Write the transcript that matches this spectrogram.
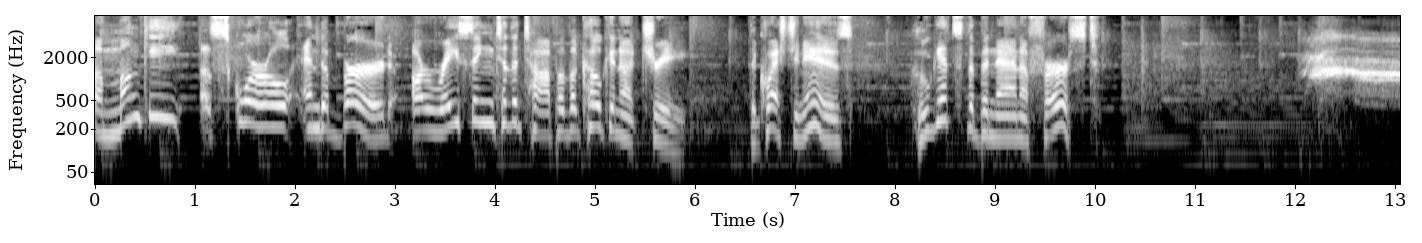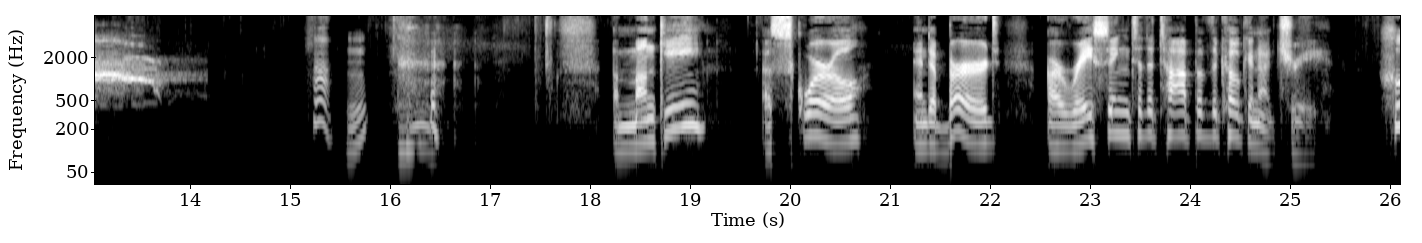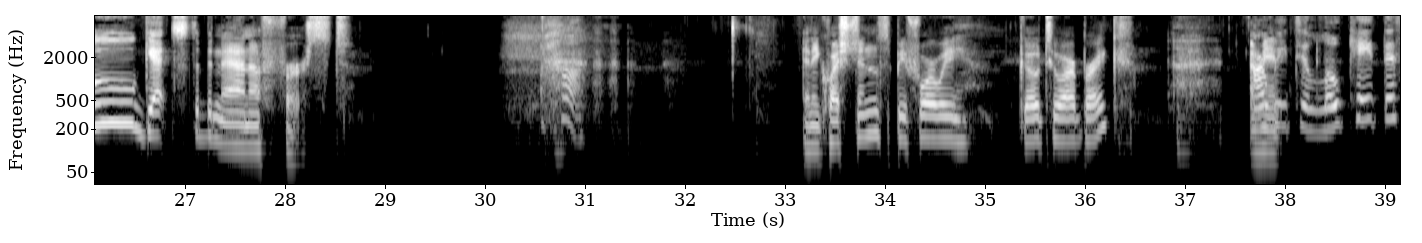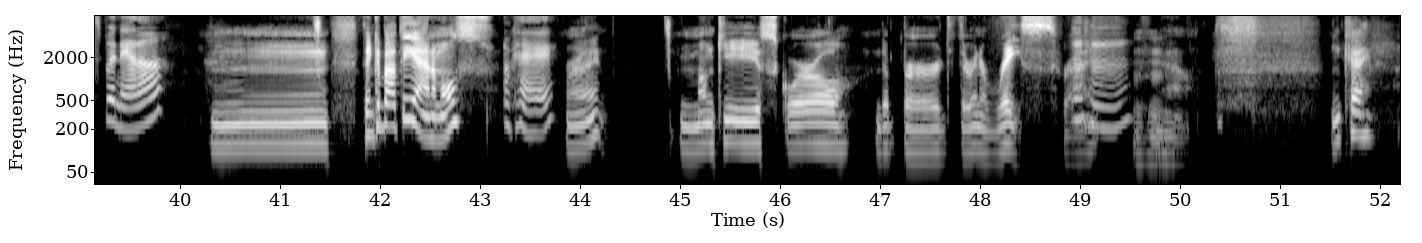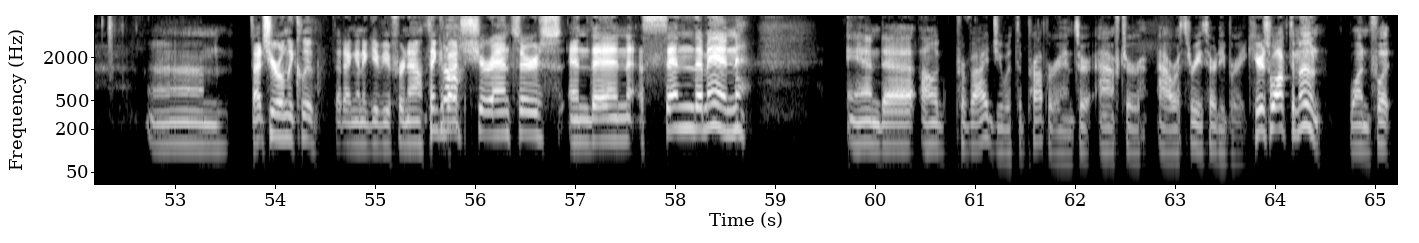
A monkey, a squirrel, and a bird are racing to the top of a coconut tree. The question is who gets the banana first? Hmm. a monkey, a squirrel, and a bird are racing to the top of the coconut tree. Who gets the banana first? Any questions before we go to our break? I Are mean, we to locate this banana? Mm, think about the animals, Okay. right? Monkey, squirrel, and a bird. They're in a race, right? Yeah. Okay. Um, that's your only clue that I'm going to give you for now. Think about your answers and then send them in. And uh, I'll provide you with the proper answer after our 3.30 break. Here's Walk the Moon. One foot.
